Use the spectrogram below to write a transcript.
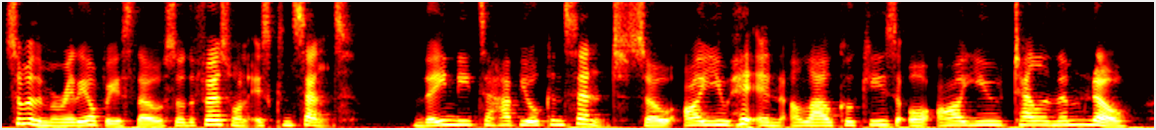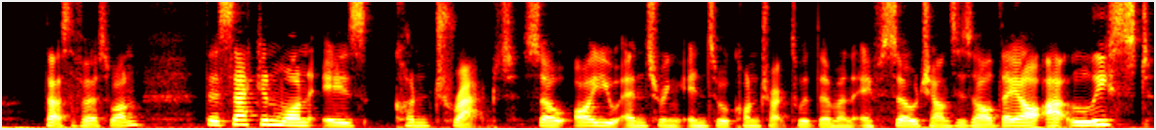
Some of them are really obvious though. So the first one is consent. They need to have your consent. So are you hitting allow cookies or are you telling them no? That's the first one. The second one is contract. So are you entering into a contract with them? And if so, chances are they are at least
